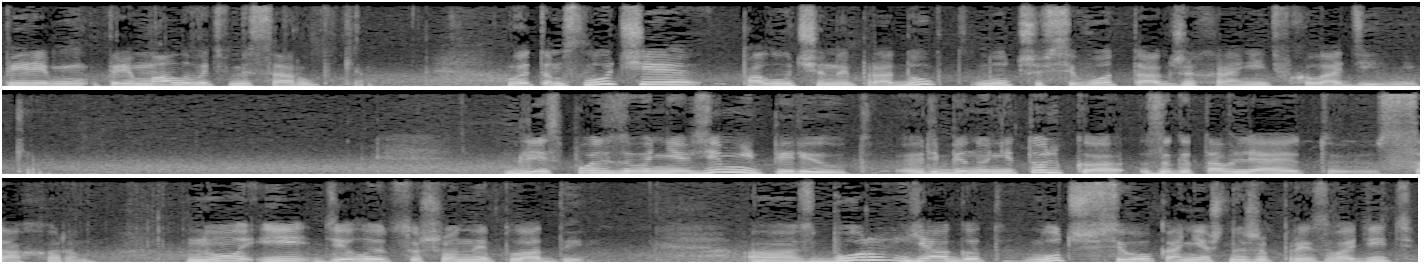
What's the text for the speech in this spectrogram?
перем- перемалывать в мясорубке. В этом случае полученный продукт лучше всего также хранить в холодильнике. Для использования в зимний период рябину не только заготовляют с сахаром, но и делают сушеные плоды. А, Сбор ягод лучше всего, конечно же, производить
